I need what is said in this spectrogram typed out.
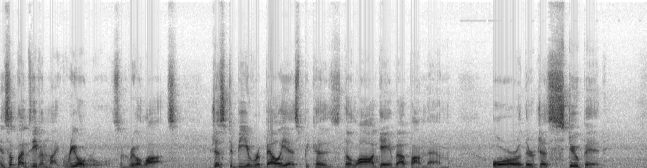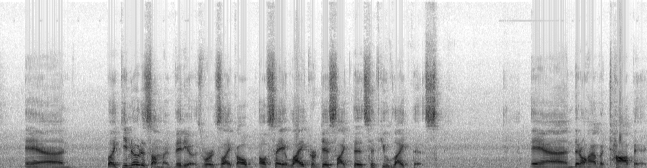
and sometimes even like real rules and real laws. Just to be rebellious because the law gave up on them or they're just stupid. And like you notice on my videos where it's like I'll, I'll say like or dislike this if you like this. And then I'll have a topic.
